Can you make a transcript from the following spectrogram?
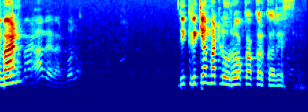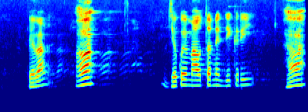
વેવાણ? હા વેવાણ બોલો. દીકરી કેમ આટલું રોકકર કરે છે? વેવાણ? હા? જે કોઈ માવતરની દીકરી હા?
